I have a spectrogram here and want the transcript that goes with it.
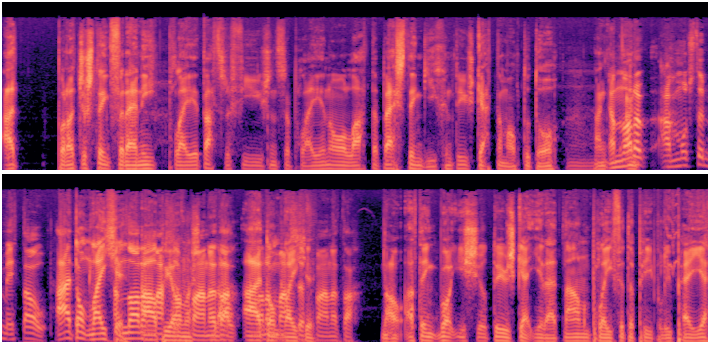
I, but I just think for any player that's refusing to play and all that, the best thing you can do is get them out the door. Mm. And, I'm not and a. I must admit though, I don't like it. I'm not a I'll be honest. fan of No, that. I Not don't a like it. fan of that. No, I think what you should do is get your head down and play for the people who pay you.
